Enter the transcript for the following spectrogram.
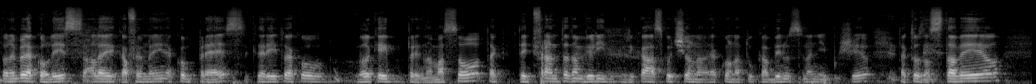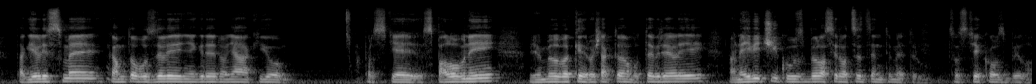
to nebyl jako lis, ale kafemlejn jako pres, který to jako velký pres na maso, tak teď Franta tam vylí, říká, skočil na, jako na tu kabinu, se na něj bušil, tak to zastavil, tak jeli jsme, kam to vozili někde do nějakého prostě spalovny, že byl velký roš, tak to tam otevřeli a největší kus byl asi 20 cm, co z těch kol zbylo.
